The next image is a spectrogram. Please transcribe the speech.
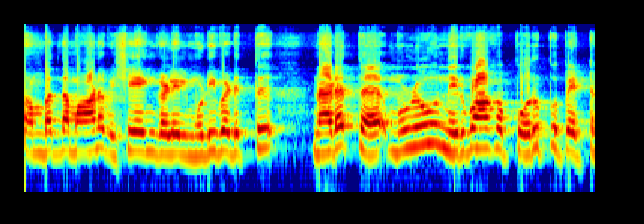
சம்பந்தமான விஷயங்களில் முடிவெடுத்து நடத்த முழு நிர்வாக பொறுப்பு பெற்ற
